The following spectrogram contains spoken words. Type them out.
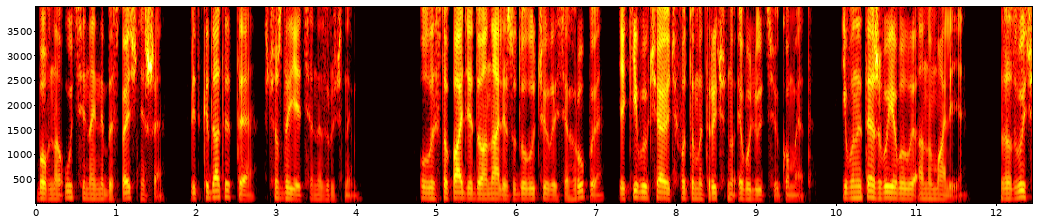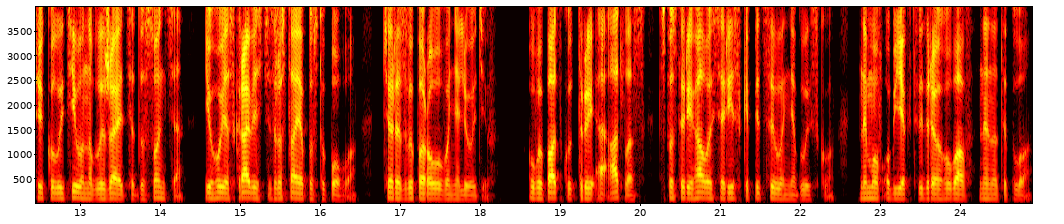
бо в науці найнебезпечніше відкидати те, що здається незручним. У листопаді до аналізу долучилися групи, які вивчають фотометричну еволюцію комет, і вони теж виявили аномалії. Зазвичай, коли тіло наближається до сонця, його яскравість зростає поступово через випаровування льодів. У випадку 3А Атлас спостерігалося різке підсилення блиску, немов об'єкт відреагував не на тепло,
